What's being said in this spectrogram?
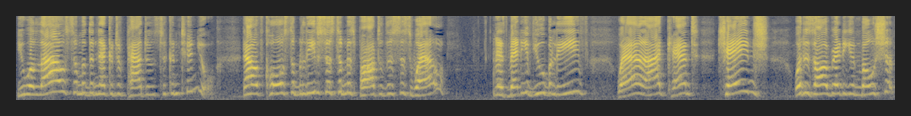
you allow some of the negative patterns to continue. Now, of course, the belief system is part of this as well. As many of you believe, well, I can't change what is already in motion.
